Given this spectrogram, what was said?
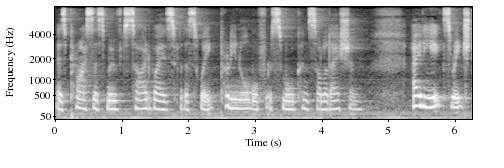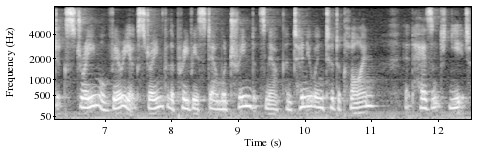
as prices moved sideways for this week, pretty normal for a small consolidation. ADX reached extreme or very extreme for the previous downward trend. It's now continuing to decline. It hasn't yet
